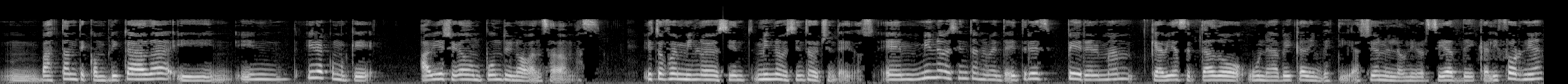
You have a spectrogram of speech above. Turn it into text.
mm, bastante complicada y, y era como que había llegado a un punto y no avanzaba más. Esto fue en 1900 1982. En 1993, Perelman, que había aceptado una beca de investigación en la Universidad de California,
